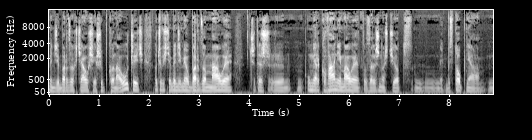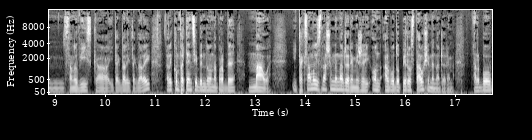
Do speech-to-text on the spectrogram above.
będzie bardzo chciał się szybko nauczyć, oczywiście będzie miał bardzo małe czy też y, umiarkowanie małe, to w zależności od mm, jakby stopnia, mm, stanowiska i tak dalej, i tak dalej, ale kompetencje będą naprawdę małe. I tak samo jest z naszym menadżerem. Jeżeli on albo dopiero stał się menadżerem, albo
